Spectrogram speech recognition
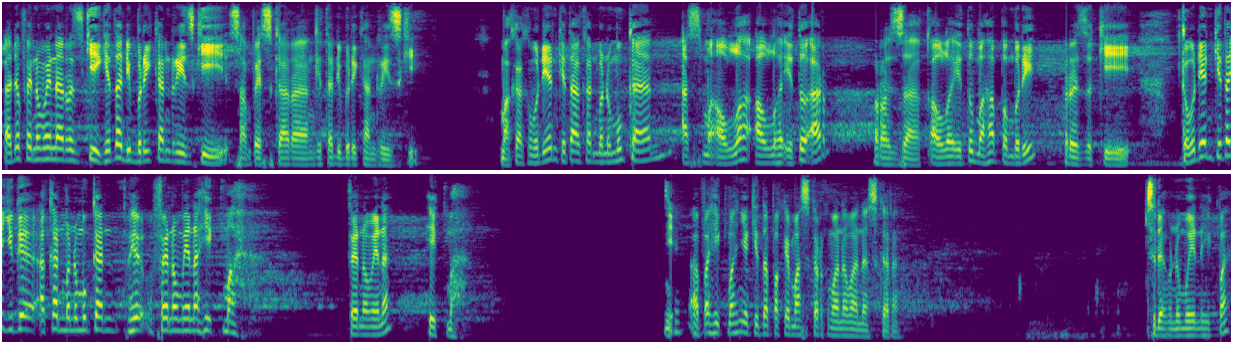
Ada fenomena rezeki. Kita diberikan rezeki. Sampai sekarang kita diberikan rezeki. Maka kemudian kita akan menemukan asma Allah. Allah itu Ar-Razak. Allah itu maha pemberi rezeki. Kemudian kita juga akan menemukan fenomena hikmah. Fenomena hikmah. Ya, apa hikmahnya kita pakai masker ke mana-mana sekarang? Sudah menemukan hikmah?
